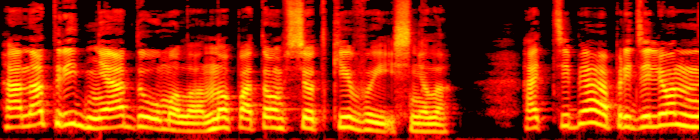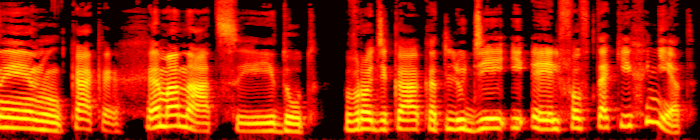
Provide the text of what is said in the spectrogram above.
Она три дня думала, но потом все-таки выяснила. От тебя определенные, как их, эманации идут. Вроде как от людей и эльфов таких нет.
